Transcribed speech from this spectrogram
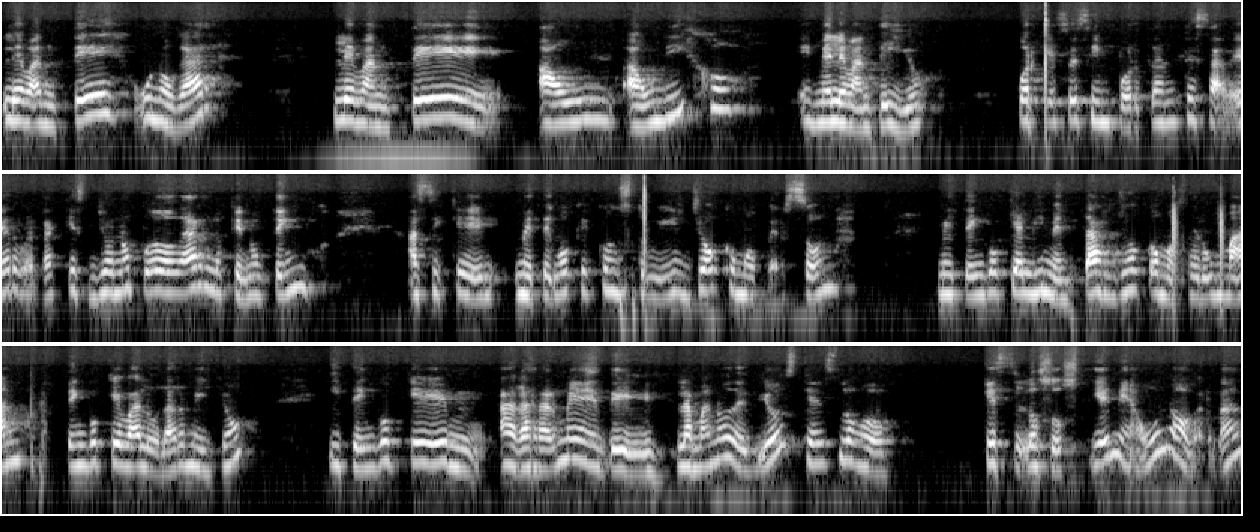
levanté un hogar, levanté a un, a un hijo, y me levanté yo porque eso es importante saber, ¿verdad? Que yo no puedo dar lo que no tengo. Así que me tengo que construir yo como persona, me tengo que alimentar yo como ser humano, tengo que valorarme yo y tengo que mm, agarrarme de la mano de Dios, que es lo que lo sostiene a uno, ¿verdad?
